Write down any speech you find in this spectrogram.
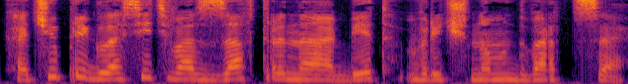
хочу пригласить вас завтра на обед в речном дворце.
